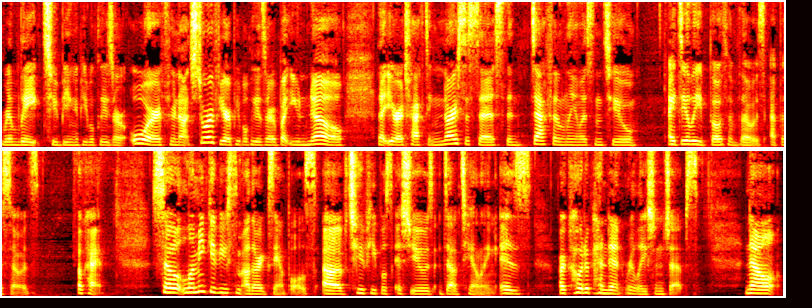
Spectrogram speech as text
relate to being a people pleaser, or if you're not sure if you're a people pleaser, but you know that you're attracting narcissists, then definitely listen to ideally both of those episodes. Okay. So let me give you some other examples of two people's issues dovetailing is our codependent relationships. Now,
